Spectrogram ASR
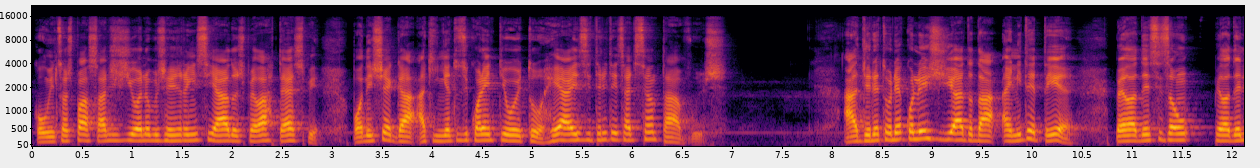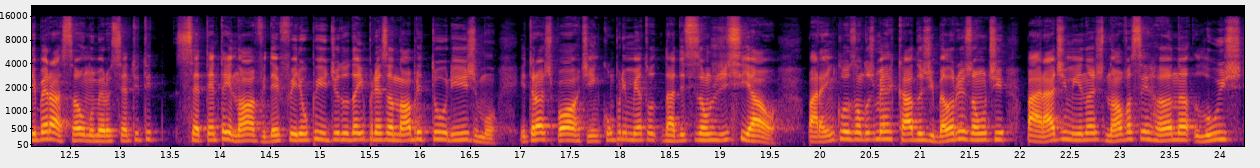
Com isso, as passagens de ônibus gerenciados pela Artesp podem chegar a R$ 548,37. A diretoria colegiada da ANTT, pela decisão pela deliberação número 179, deferiu o pedido da empresa Nobre Turismo e Transporte em cumprimento da decisão judicial para a inclusão dos mercados de Belo Horizonte, Pará de Minas, Nova Serrana, Luz,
